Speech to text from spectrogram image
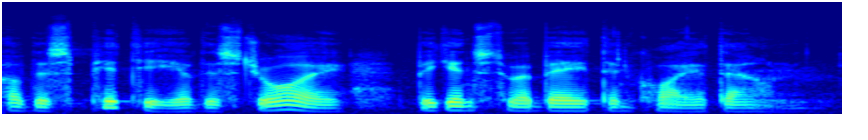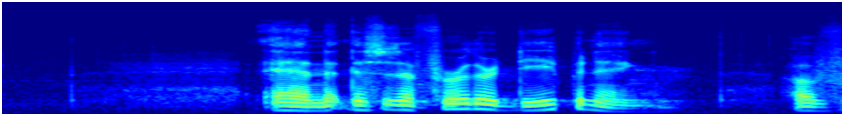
of this piti, of this joy, begins to abate and quiet down. And this is a further deepening of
